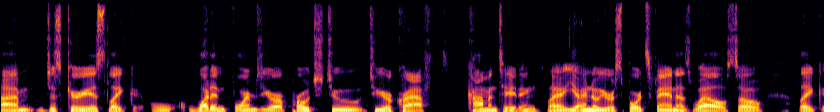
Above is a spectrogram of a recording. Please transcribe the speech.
i'm just curious like what informs your approach to to your craft commentating? Like i know you're a sports fan as well. So like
